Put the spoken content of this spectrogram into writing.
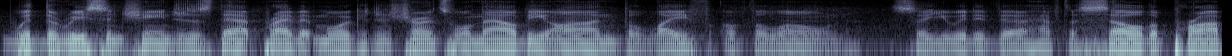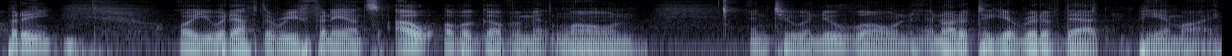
with the recent changes, that private mortgage insurance will now be on the life of the loan. So you would either have to sell the property or you would have to refinance out of a government loan into a new loan in order to get rid of that PMI.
